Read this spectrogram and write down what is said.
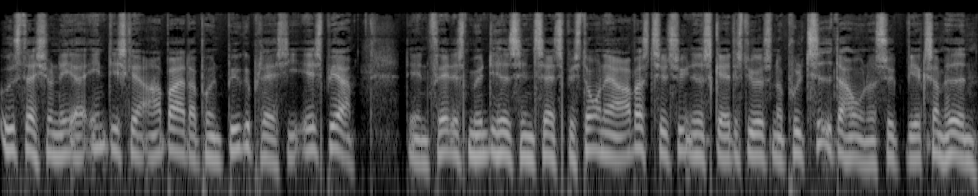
udstationerer indiske arbejdere på en byggeplads i Esbjerg. Det er en fælles myndighedsindsats bestående af Arbejdstilsynet, Skattestyrelsen og politiet, der har undersøgt virksomheden.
